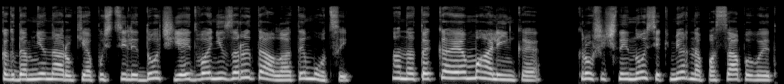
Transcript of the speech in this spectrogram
Когда мне на руки опустили дочь, я едва не зарыдала от эмоций. Она такая маленькая. Крошечный носик мерно посапывает,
